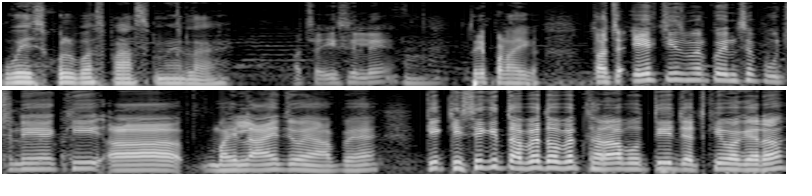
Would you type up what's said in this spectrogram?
वो स्कूल बस पास में ला है। अच्छा इसीलिए? तो ये पढ़ाई का। तो अच्छा एक चीज़ मेरे को इनसे पूछनी है कि आ, महिलाएँ जो यहाँ पे हैं कि किसी की तबीयत वबीयत खराब होती है जचकी वगैरह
